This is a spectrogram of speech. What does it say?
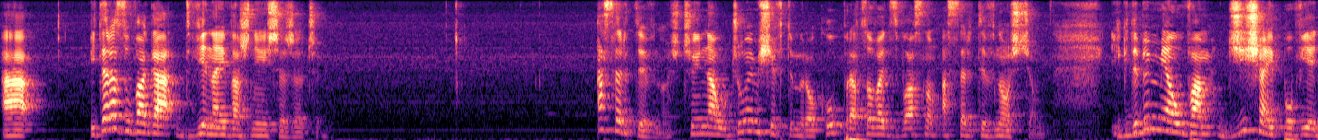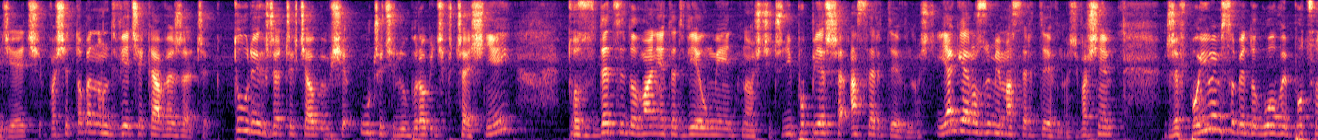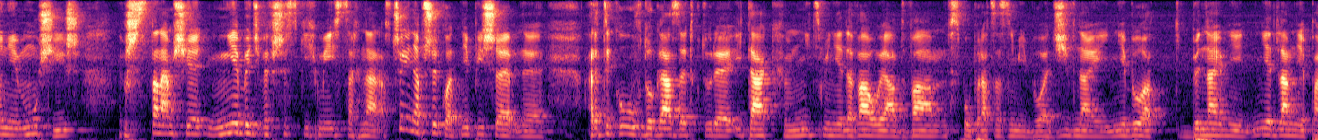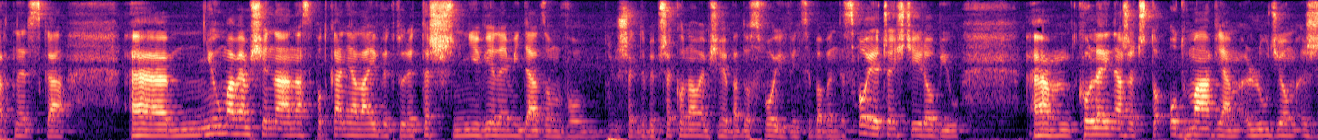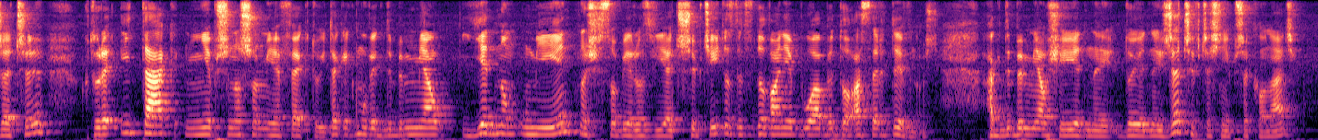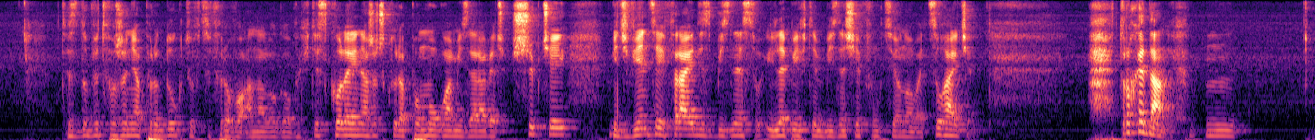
A i teraz uwaga, dwie najważniejsze rzeczy. Asertywność, czyli nauczyłem się w tym roku pracować z własną asertywnością. I gdybym miał Wam dzisiaj powiedzieć, właśnie to będą dwie ciekawe rzeczy, których rzeczy chciałbym się uczyć lub robić wcześniej, to zdecydowanie te dwie umiejętności, czyli po pierwsze asertywność. Jak ja rozumiem asertywność? Właśnie, że wpoiłem sobie do głowy, po co nie musisz, już staram się nie być we wszystkich miejscach naraz. Czyli na przykład nie piszę e, artykułów do gazet, które i tak nic mi nie dawały, a dwa, współpraca z nimi była dziwna i nie była bynajmniej nie dla mnie partnerska nie umawiam się na, na spotkania live, które też niewiele mi dadzą, bo już jak gdyby przekonałem się chyba do swoich, więc chyba będę swoje częściej robił. Kolejna rzecz to odmawiam ludziom rzeczy, które i tak nie przynoszą mi efektu. I tak jak mówię, gdybym miał jedną umiejętność w sobie rozwijać szybciej, to zdecydowanie byłaby to asertywność. A gdybym miał się jednej, do jednej rzeczy wcześniej przekonać, to jest do wytworzenia produktów cyfrowo-analogowych. To jest kolejna rzecz, która pomogła mi zarabiać szybciej, mieć więcej frajdy z biznesu i lepiej w tym biznesie funkcjonować. Słuchajcie, trochę danych. Mm,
